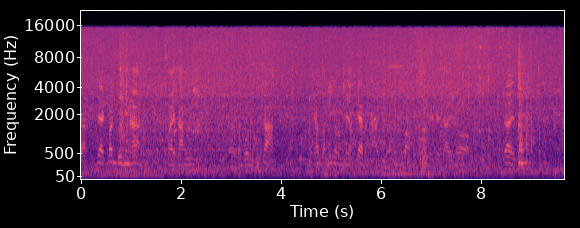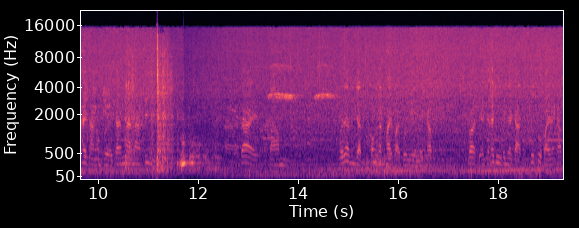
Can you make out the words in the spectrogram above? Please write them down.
จากแยกบ้านบึงนะฮะ ไปทางตำบลหนองชากนะครับตอนนี้กำลังพยายามแก้ปัญหาอยู่แล้วท่านผู้ว่าผมสังเกตชัยก็ได้ให้ทางอำเภอใช้อำนาจหน้าที่ได้ตามพระราชบัญญัติป้องกันภัยฝ่ายพลเรือนเลยครับ ก็เดี๋ยวจะให้ดูบรรยากาศทั่วๆไปนะครับ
